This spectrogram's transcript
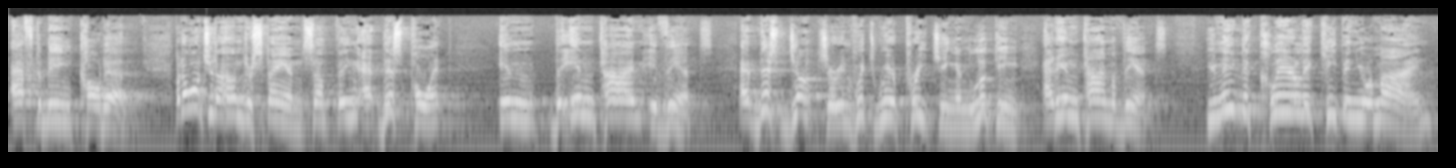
after being caught up. But I want you to understand something at this point in the end time events. At this juncture in which we're preaching and looking at end time events, you need to clearly keep in your mind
